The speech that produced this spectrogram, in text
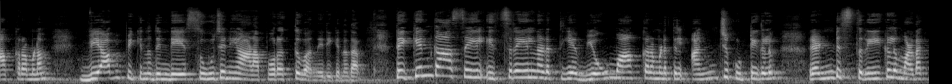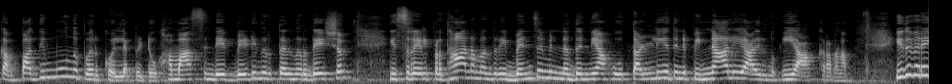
ആക്രമണം വ്യാപിപ്പിക്കുന്നതിന്റെ സൂചനയാണ് പുറത്തു വന്നിരിക്കുന്നത്. തെക്കൻ ഗാസയിൽ ഇസ്രയേൽ നടത്തിയ വ്യോമാക്രമണത്തിൽ അഞ്ച് കുട്ടികളും രണ്ട് സ്ത്രീകളും അടക്കം പതിമൂന്ന് പേർ കൊല്ലപ്പെട്ടു. ഹമാസിന്റെ വെടിനിർത്തൽ നിർദ്ദേശം ഇസ്രയേൽ പ്രധാനമന്ത്രി ബെഞ്ചമിൻ നെതന്യാഹു തള്ളിയതിന് പിന്നാലെയായിരുന്നു ഈ ആക്രമണം. ഇതുവരെ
